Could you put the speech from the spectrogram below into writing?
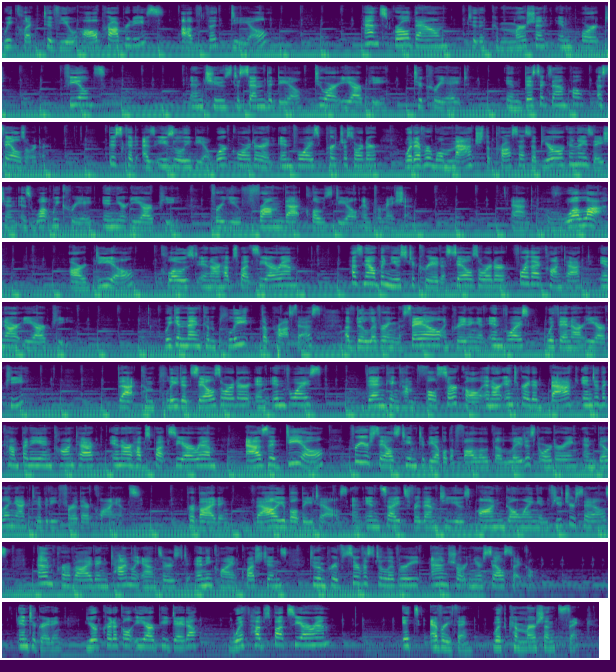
we click to view all properties of the deal and scroll down to the Commercient Import fields and choose to send the deal to our ERP to create, in this example, a sales order. This could as easily be a work order, an invoice, purchase order, whatever will match the process of your organization is what we create in your ERP for you from that closed deal information. And voila! Our deal, closed in our HubSpot CRM, has now been used to create a sales order for that contact in our ERP. We can then complete the process of delivering the sale and creating an invoice within our ERP. That completed sales order and invoice then can come full circle and are integrated back into the company and contact in our HubSpot CRM as a deal for your sales team to be able to follow the latest ordering and billing activity for their clients, providing valuable details and insights for them to use ongoing in future sales and providing timely answers to any client questions to improve service delivery and shorten your sales cycle. Integrating your critical ERP data with HubSpot CRM, it's everything with Commercient Sync.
